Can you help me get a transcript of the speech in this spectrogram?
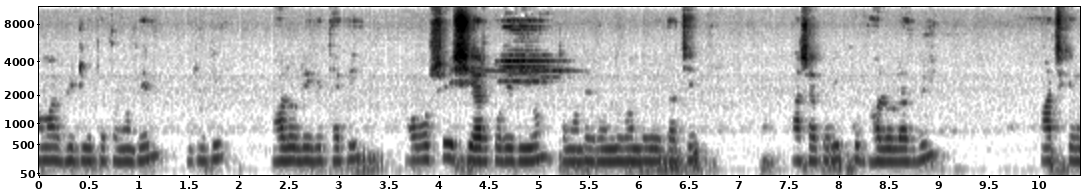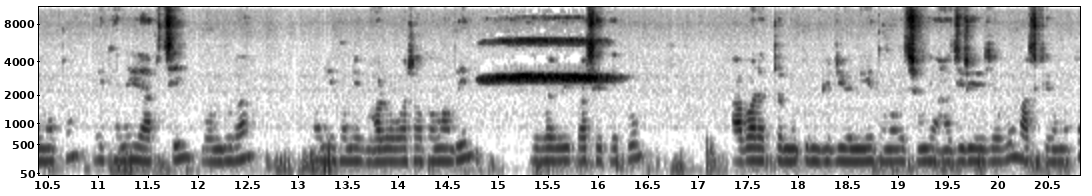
আমার ভিডিওটা তোমাদের যদি ভালো লেগে থাকে অবশ্যই শেয়ার করে দিও তোমাদের বন্ধুবান্ধবের কাছে। আশা করি খুব ভালো লাগবে আজকের মতো। এখানেই রাখছি বন্ধুরা। অনেক অনেক ভালোবাসা তোমাদের। এভাবেই পাশে থেকো। আবার একটা নতুন ভিডিও নিয়ে তোমাদের সঙ্গে হাজির হয়ে যাব। আজকের মতো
